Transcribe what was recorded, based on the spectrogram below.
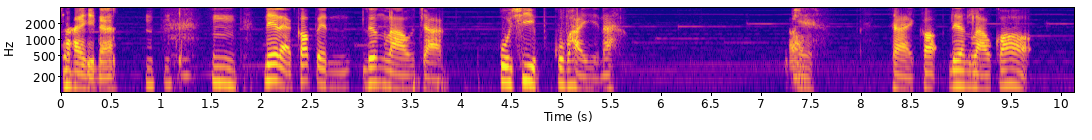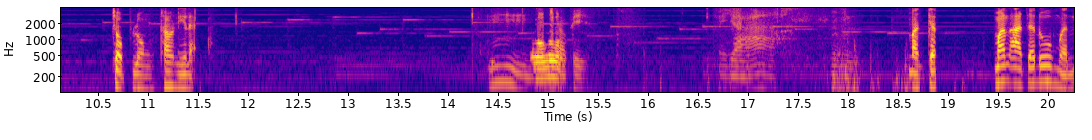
ใช่นะ อืมนี่แหละก็เป็นเรื่องราวจากกู้ชีพกู้ภัยนะอ้าว เนี่ยใช่ก็เรื่องราวก็จบลงเท่านี้แหละ อืมโอ้ ครับพี่ไอ้ยาอืมมันก็มันอาจจะดูเหมือน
